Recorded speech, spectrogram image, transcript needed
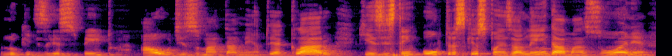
no que diz respeito ao desmatamento. E é claro que existem outras questões. Além da Amazônia,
